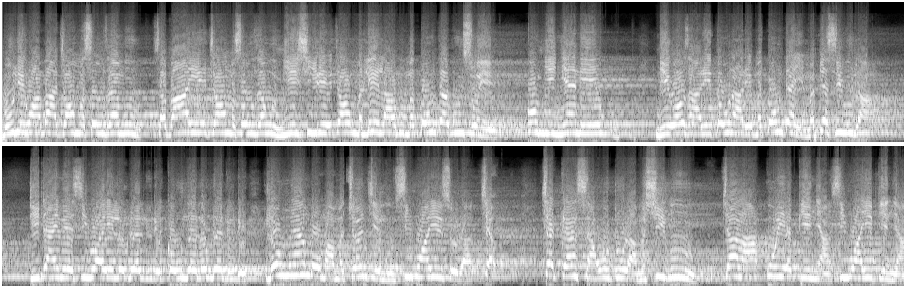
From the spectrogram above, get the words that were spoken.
မိုးလေဝါသအကြောင်းမစုံစမ်းဘူးစဘာရေးအကြောင်းမစုံစမ်းဘူးမြေရှိတွေအကြောင်းမလေ့လာဘူးမသုံးတတ်ဘူးဆိုရင်ကိုမြေညံ့နေမြေဩဇာတွေသုံးတာတွေမသုံးတတ်ရင်မပျက်စီးဘူးလားဒီတိုင်းပဲစီးပွားရေးလုပ်တဲ့လူတွေကုန်တယ်လုပ်တဲ့လူတွေလုပ်ငန်းပေါ်မှာမကျွမ်းကျင်ဘူးစီးပွားရေးဆိုတာကြက်ကြက်ကန်းဆန်ဦးတိုးတာမရှိဘူးကြားလားကိုယ့်ရဲ့ပညာစီးပွားရေးပညာ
